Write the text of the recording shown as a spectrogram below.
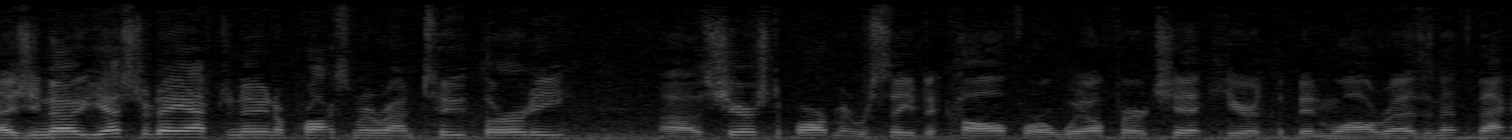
As you know, yesterday afternoon, approximately around 2:30, uh, the Sheriff's Department received a call for a welfare check here at the Benoit residence. That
